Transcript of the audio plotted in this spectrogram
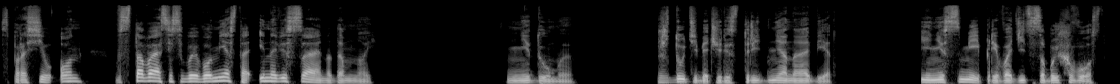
Спросил он, вставая со своего места и нависая надо мной. Не думаю. Жду тебя через три дня на обед. И не смей приводить с собой хвост.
